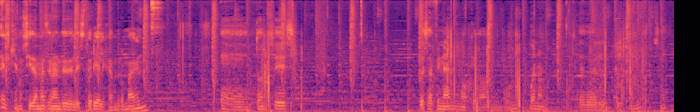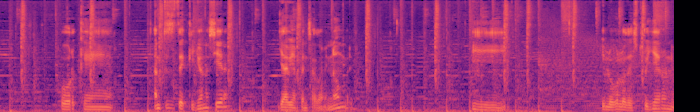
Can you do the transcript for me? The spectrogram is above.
el genocida más grande de la historia, Alejandro Magno. Eh, entonces, pues al final no quedó ninguno. Bueno, quedó el, el ¿sí? Porque antes de que yo naciera, ya habían pensado mi nombre. Y, y luego lo destruyeron y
